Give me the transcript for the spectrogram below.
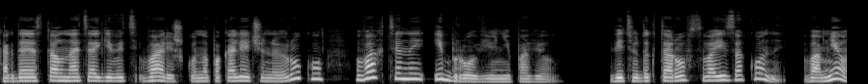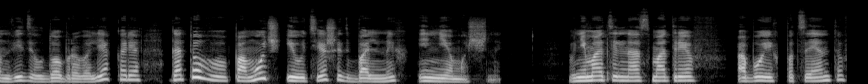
Когда я стал натягивать варежку на покалеченную руку, вахтенный и бровью не повел. Ведь у докторов свои законы. Во мне он видел доброго лекаря, готового помочь и утешить больных и немощных. Внимательно осмотрев обоих пациентов,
